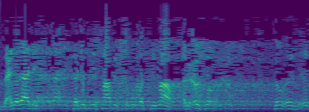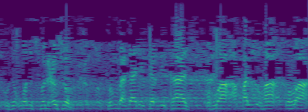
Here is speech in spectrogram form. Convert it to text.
بعد ذلك تجد نصاب حبوب الثمار العشر ونصف العشر ثم بعد ذلك الركاز وهو أقلها وهو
